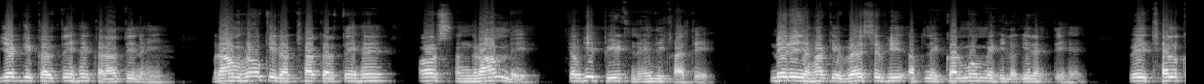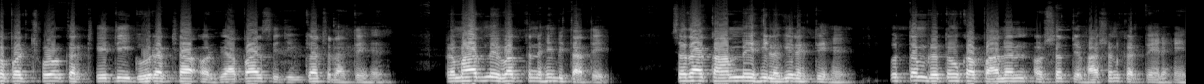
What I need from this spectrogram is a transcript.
यज्ञ करते हैं, कराते नहीं। ब्राह्मणों की रक्षा करते हैं और संग्राम में कभी पीठ नहीं दिखाते। मेरे यहाँ के वैश्य भी अपने कर्मों में ही लगे रहते हैं। वे छल कपट छोड़कर खेती, गोरक्षा और व्यापार से जीविका चलाते हैं। प्रमाद में वक्त नहीं बिताते। सदा काम में ही लगे रहते हैं। उत्तम व्रतों का पालन और सत्य भाषण करते रहे,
